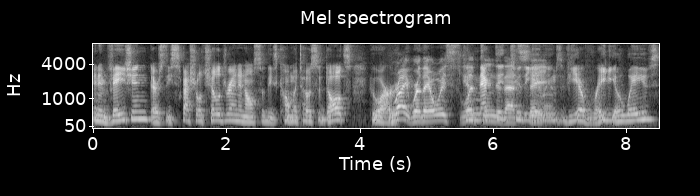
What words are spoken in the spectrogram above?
In Invasion, there's these special children and also these comatose adults who are Right, where they always slipped into connected that to the state. aliens via radio waves.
